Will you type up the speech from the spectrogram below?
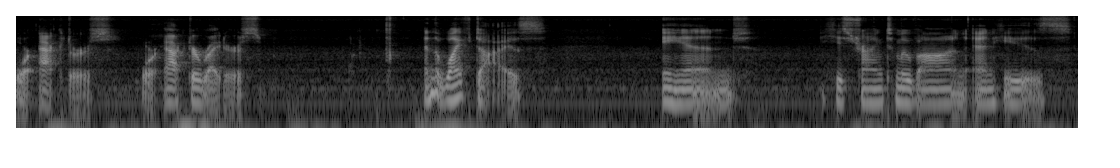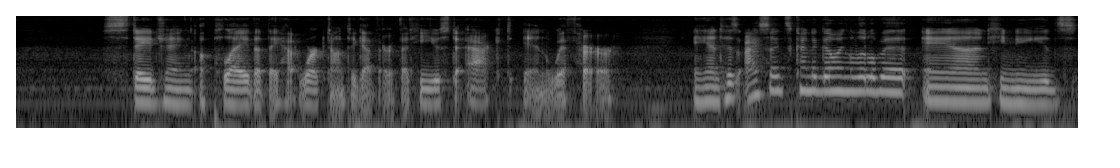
or actors or actor writers. And the wife dies, and he's trying to move on, and he's staging a play that they had worked on together that he used to act in with her. And his eyesight's kind of going a little bit, and he needs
